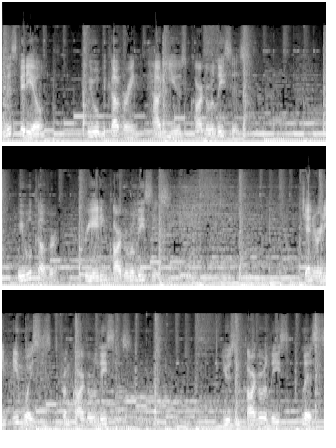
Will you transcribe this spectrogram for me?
In this video, we will be covering how to use cargo releases. We will cover creating cargo releases, generating invoices from cargo releases, using cargo release lists.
